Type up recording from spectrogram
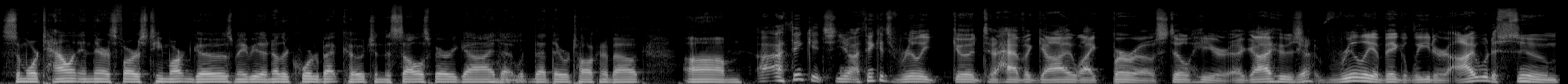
some more talent in there as far as Tee Martin goes. Maybe another quarterback coach and the Salisbury guy that that they were talking about. Um, I I think it's you know I think it's really good to have a guy like Burrow still here, a guy who's Yeah. really a big leader. I would assume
